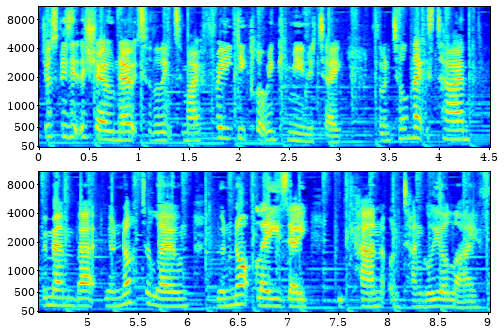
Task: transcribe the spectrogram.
Just visit the show notes for the link to my free decluttering community. So until next time, remember, you're not alone, you're not lazy, you can untangle your life.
